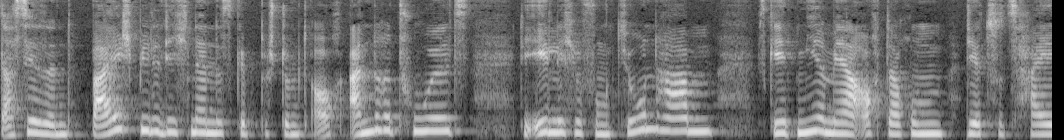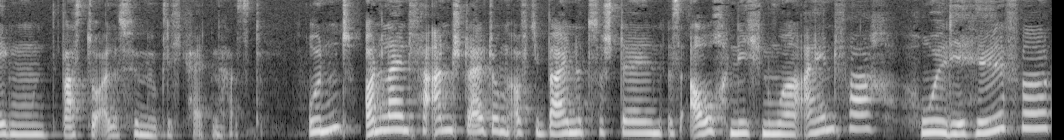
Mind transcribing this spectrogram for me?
Das hier sind Beispiele, die ich nenne. Es gibt bestimmt auch andere Tools, die ähnliche Funktionen haben. Es geht mir mehr auch darum, dir zu zeigen, was du alles für Möglichkeiten hast. Und Online-Veranstaltungen auf die Beine zu stellen, ist auch nicht nur einfach. Hol dir Hilfe.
